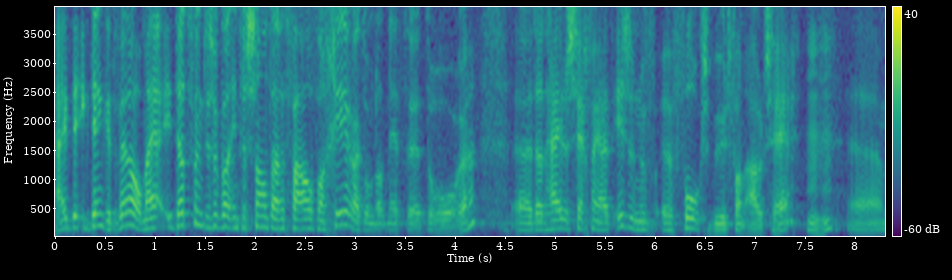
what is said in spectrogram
Ja, ik, ik denk het wel. Maar ja, dat vind ik dus ook wel interessant aan het verhaal van Gerard om dat net eh, te horen. Eh, dat hij dus zegt van ja, het is een eh, volksbuurt van oudsher. Ehm,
